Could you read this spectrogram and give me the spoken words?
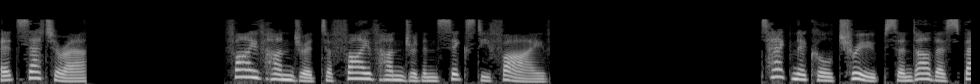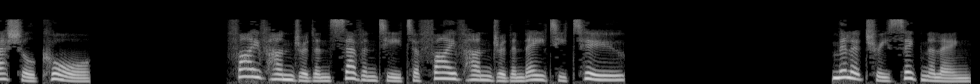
etc. 500 to 565 Technical troops and other special corps. 570 to 582 Military signaling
